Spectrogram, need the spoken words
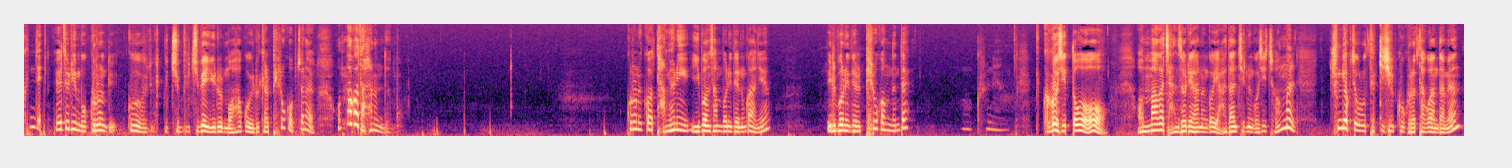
근데 애들이 뭐 그런 그, 그 집, 집에 일을 뭐 하고 이렇게 할 필요가 없잖아요. 엄마가 다 하는데 뭐. 그러니까 당연히 2번, 3번이 되는 거 아니에요? 1번이 될 필요가 없는데 어, 그러네요. 그것이 또 엄마가 잔소리 하는 거 야단치는 것이 정말 충격적으로 듣기 싫고 그렇다고 한다면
